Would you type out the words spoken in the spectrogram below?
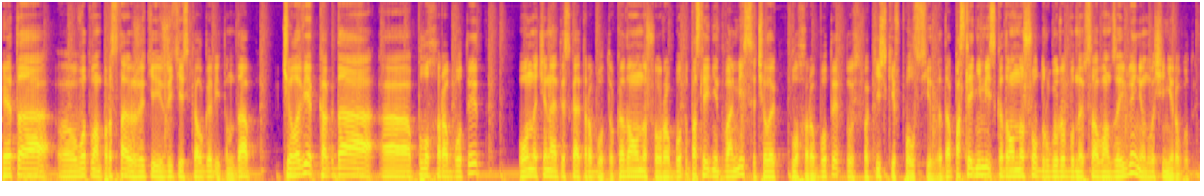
это э, вот вам простой житей, житейский алгоритм, да. Человек, когда э, плохо работает, он начинает искать работу. Когда он нашел работу, последние два месяца человек плохо работает, то есть фактически в полсилы. Да? Последний месяц, когда он нашел другую работу, написал вам заявление, он вообще не работает.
